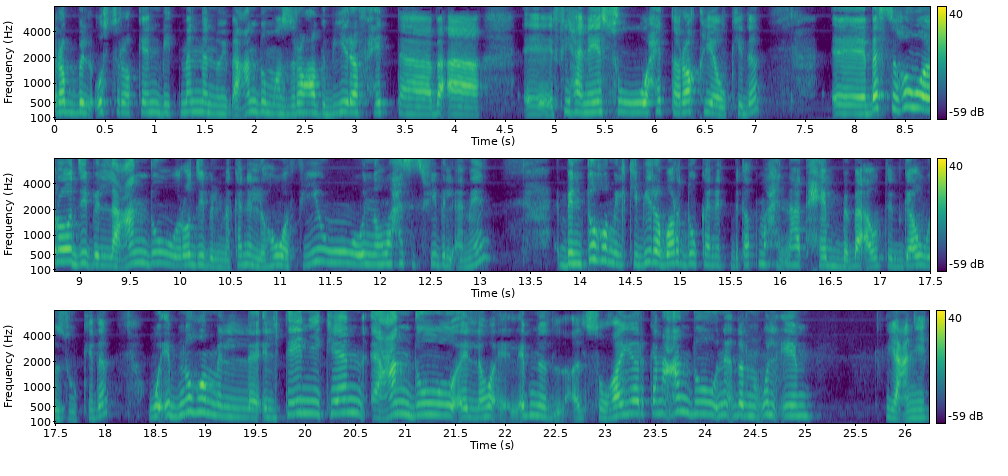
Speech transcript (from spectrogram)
رب الأسرة كان بيتمنى إنه يبقى عنده مزرعة كبيرة في حتة بقى آه، فيها ناس وحتة راقية وكده. آه، بس هو راضي باللي عنده وراضي بالمكان اللي هو فيه وإن هو حاسس فيه بالأمان. بنتهم الكبيرة برضو كانت بتطمح إنها تحب بقى وتتجوز وكده. وابنهم ال- التاني كان عنده اللي هو الابن الصغير كان عنده نقدر نقول إيه يعني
